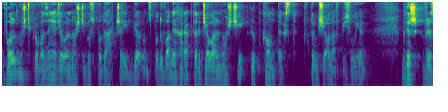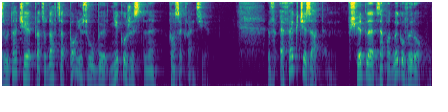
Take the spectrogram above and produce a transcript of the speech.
wolność prowadzenia działalności gospodarczej, biorąc pod uwagę charakter działalności lub kontekst, w którym się ona wpisuje, gdyż w rezultacie pracodawca poniósłby niekorzystne konsekwencje. W efekcie zatem, w świetle zapadłego wyroku,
